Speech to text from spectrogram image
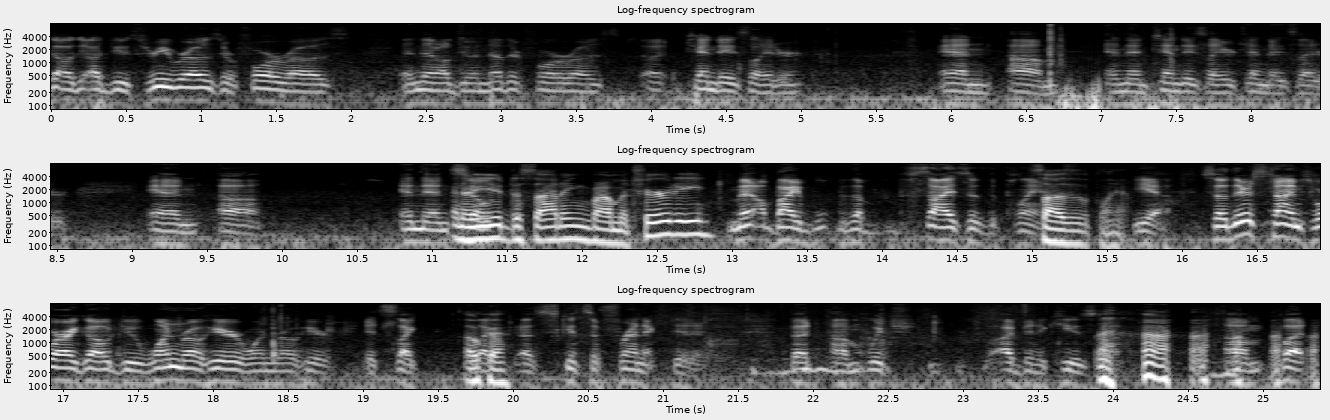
I'll, I'll do three rows or four rows, and then I'll do another four rows uh, ten days later and um, and then ten days later, ten days later, and uh, and then And so are you deciding by maturity, by the size of the plant. size of the plant? Yeah. So there's times where I go do one row here, one row here. It's like Okay. like a schizophrenic did it, but um, which I've been accused of. um, but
